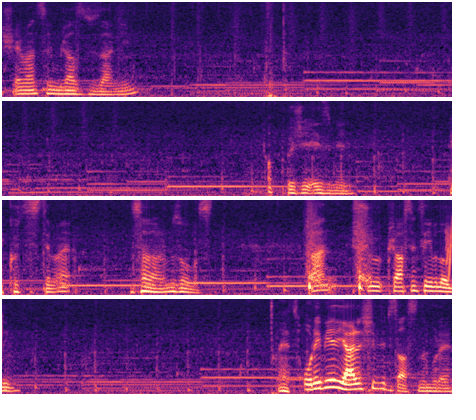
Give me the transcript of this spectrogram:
Şu envanterimi biraz düzenleyeyim. Hop böceği ezmeyelim. Ekosisteme zararımız olmasın. Ben şu crafting table alayım. Evet, oraya bir yere yerleşebiliriz aslında buraya.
